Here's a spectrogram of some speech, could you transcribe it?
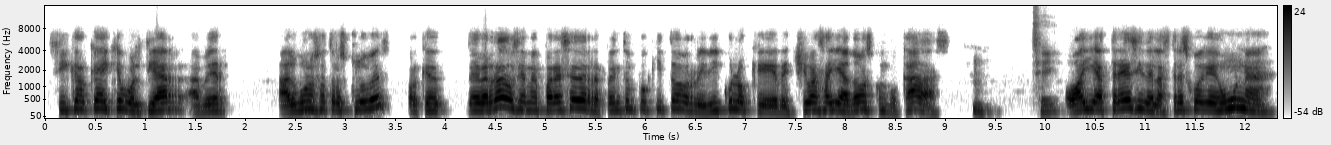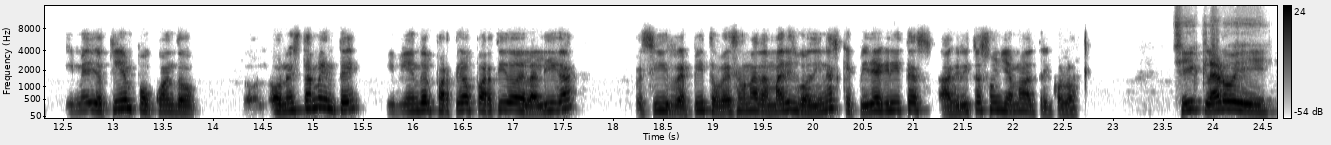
sí creo que hay que voltear a ver algunos otros clubes, porque de verdad, o sea, me parece de repente un poquito ridículo que de Chivas haya dos convocadas. Mm, sí. O haya tres y de las tres juegue una y medio tiempo, cuando honestamente, y viendo el partido a partido de la liga, pues sí, repito, ves a una Damaris Godínez que pide a gritos, a gritos un llamado al tricolor. Sí, claro, y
